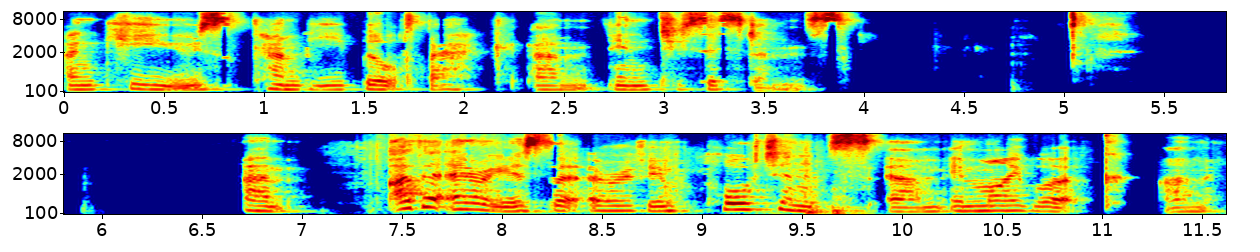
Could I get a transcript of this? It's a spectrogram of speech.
and cues can be built back um, into systems. Um, other areas that are of importance in my work um,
